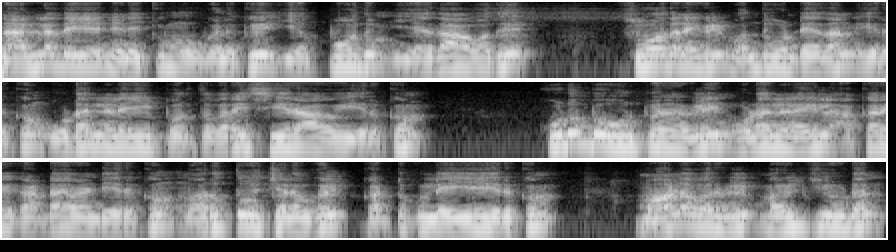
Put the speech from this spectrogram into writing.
நல்லதையே நினைக்கும் உங்களுக்கு எப்போதும் ஏதாவது சோதனைகள் வந்து கொண்டே தான் இருக்கும். உடல்நிலையை பொறுத்தவரை சீராகவே இருக்கும். குடும்ப உறுப்பினர்களின் உடல்நிலையில் அக்கறை காட்ட வேண்டியிருக்கும். மருத்துவ செலவுகள் கட்டுக்குள்ளேயே இருக்கும். மாணவர்கள் மகிழ்ச்சியுடன்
